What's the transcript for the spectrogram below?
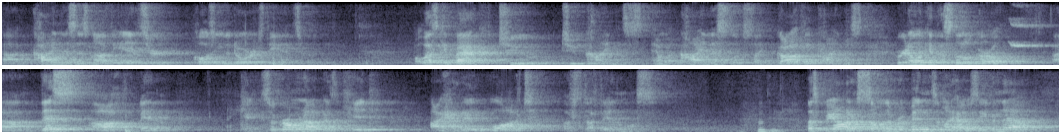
uh, kindness is not the answer. Closing the door is the answer. But let's get back to, to kindness and what kindness looks like, godly kindness. We're going to look at this little girl. Uh, this, ah, oh, man. Okay, so growing up as a kid, I had a lot of stuffed animals. Let's be honest, some of them are bins in my house even now.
